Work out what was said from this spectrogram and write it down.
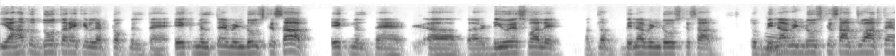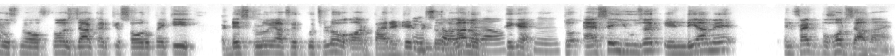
यहाँ तो दो तरह के लैपटॉप मिलते हैं। एक मिलते हैं विंडोज़ के साथ एक मिलते हैं डीओएस वाले मतलब बिना विंडोज़ के साथ। तो बिना विंडोज़ के साथ जो आते हैं उसमें ऑफकोर्स जा करके सौ रुपए की डिस्क लो या फिर कुछ लो और पायरेटेड विंडो लगा लो ठीक है? तो ऐसे यूज़र इंडिया में इनफैक्ट बहुत ज़्यादा हैं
